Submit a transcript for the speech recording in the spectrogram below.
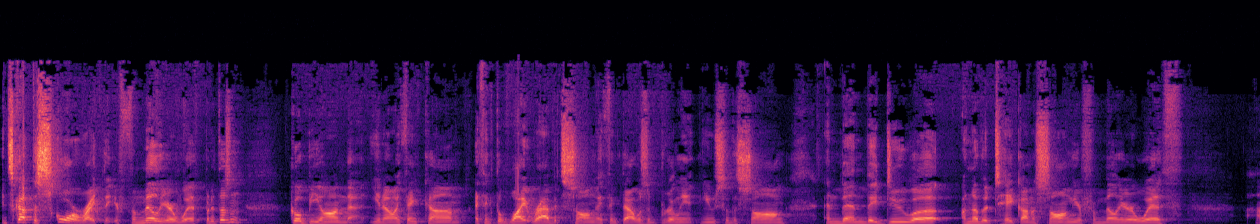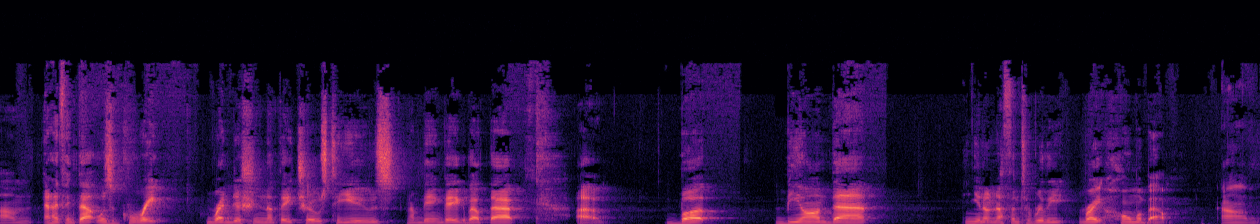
it's got the score right that you're familiar with, but it doesn't go beyond that. You know, I think um, I think the White Rabbit song. I think that was a brilliant use of the song, and then they do uh, another take on a song you're familiar with, um, and I think that was a great rendition that they chose to use. I'm being vague about that. Uh, but beyond that, you know, nothing to really write home about. Um,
